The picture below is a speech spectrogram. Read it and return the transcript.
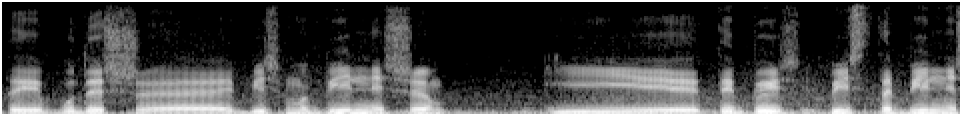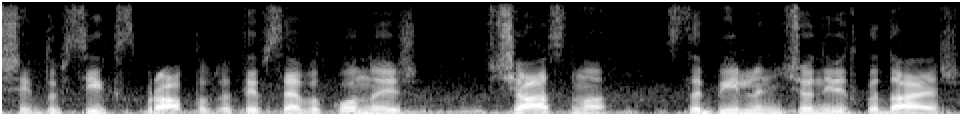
ти будеш е, більш мобільнішим і ти більш, більш стабільніший до всіх справ. Тобто ти все виконуєш вчасно, стабільно, нічого не відкладаєш.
